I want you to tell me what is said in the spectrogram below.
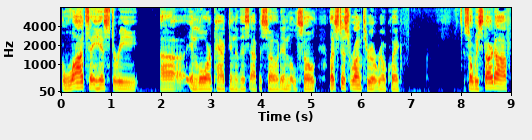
lots of history uh, in lore packed into this episode. And so let's just run through it real quick. So we start off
